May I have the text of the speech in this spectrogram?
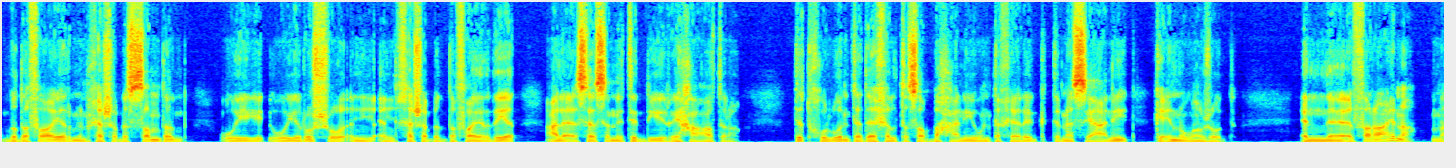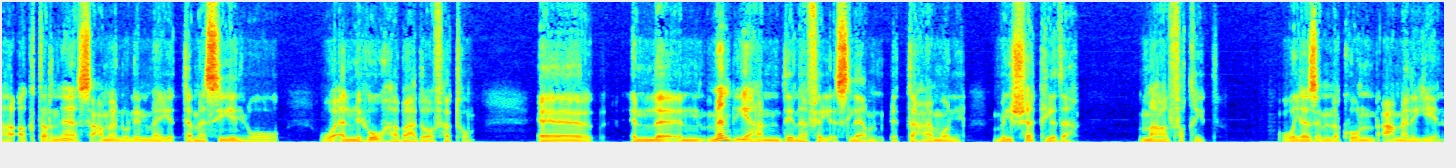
بضفاير من خشب الصندل وي- ويرشوا ال- الخشب الضفاير ديت على أساس إن تدي ريحة عطرة. تدخل وأنت داخل تصبح عليه وأنت خارج تمسي عليه كأنه موجود. ال- الفراعنة ما أكتر ناس عملوا للميت تماثيل و... وألهوها بعد وفاتهم. آه المنهي عندنا في الإسلام؟ التعامل بالشكل ده مع الفقيد. ولازم نكون عمليين.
